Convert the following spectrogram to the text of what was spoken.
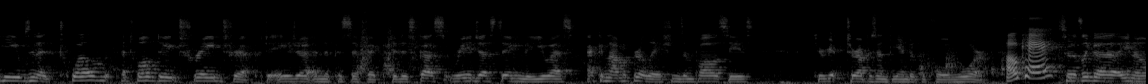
He was in a twelve a twelve day trade trip to Asia and the Pacific to discuss readjusting the U.S. economic relations and policies to to represent the end of the Cold War. Okay. So it's like a you know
